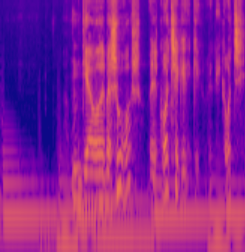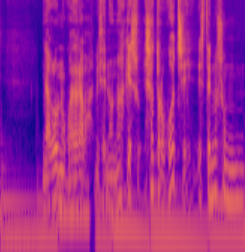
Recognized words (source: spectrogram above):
un diálogo de besugos, el coche, ¿qué, qué, coche? Algo no cuadraba. Me dice, no, no, es que es, otro coche. Este no es un,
